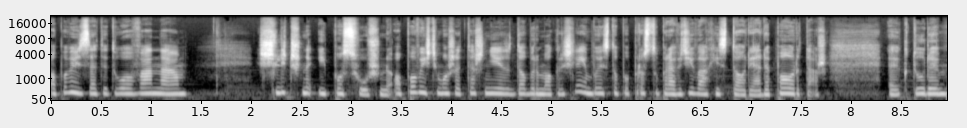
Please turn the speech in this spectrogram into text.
opowieść zatytułowana Śliczny i posłuszny. Opowieść może też nie jest dobrym określeniem, bo jest to po prostu prawdziwa historia, reportaż, który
